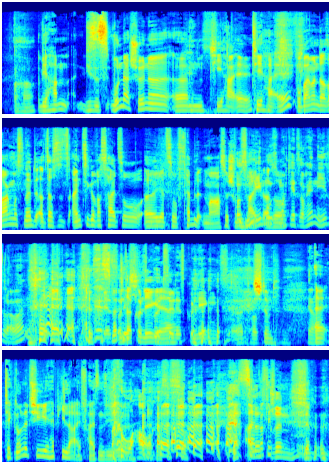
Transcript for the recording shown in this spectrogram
wir haben dieses wunderschöne ähm, THL. THL. Wobei man da sagen muss, ne, das ist das Einzige, was halt so äh, jetzt so Phablet-Maße schon zeigt. Lemus Also, macht jetzt auch Handys, oder was? das ist wirklich unser Kollege, ja. des Kollegen. Äh. Stimmt. Ja. Äh, Technology Happy Life heißen sie. Wow. Das ist, so, das ist halt Alles wirklich, drin.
